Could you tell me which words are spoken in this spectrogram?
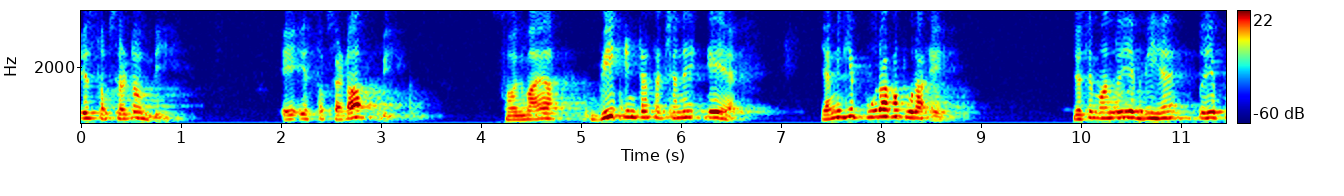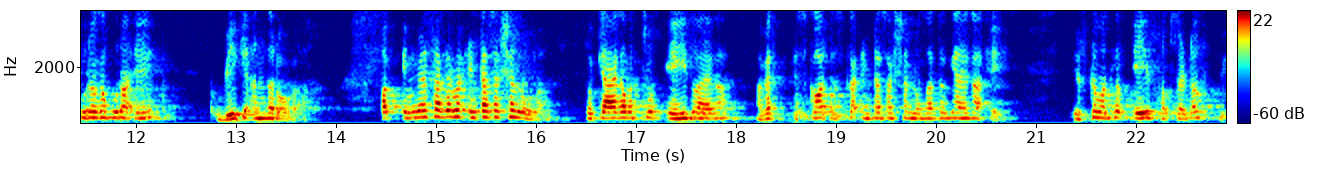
is subset of B A is subset of B समझ में आया? बी इंटरसेक्शन है ए है। यानी कि पूरा का पूरा ए जैसे मान लो ये बी है तो ये पूरा का पूरा ए बी के अंदर होगा। अब इनमें से अगर मैं इंटरसेक्शन लूँगा तो क्या आएगा बच्चों? ए ही तो आएगा। अगर इसका और इसका इंटरसेक्शन लूँगा तो क्या आएगा? ए इसका मतलब ए सबसेट ऑफ़ बी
